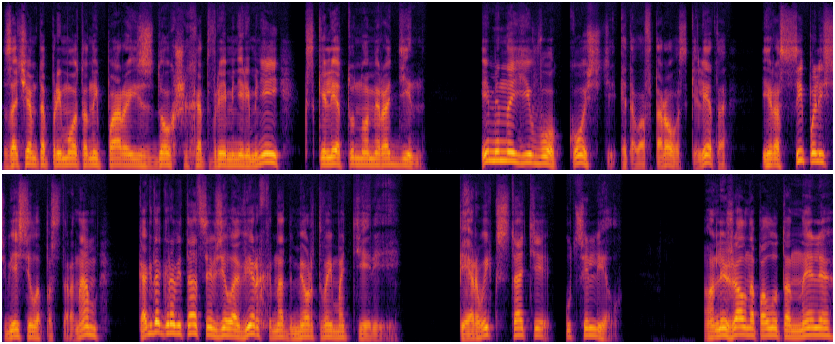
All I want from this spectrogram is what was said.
зачем-то примотанный парой из сдохших от времени ремней к скелету номер один. Именно его кости, этого второго скелета, и рассыпались весело по сторонам, когда гравитация взяла верх над мертвой материей. Первый, кстати, уцелел. Он лежал на полу тоннеля,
